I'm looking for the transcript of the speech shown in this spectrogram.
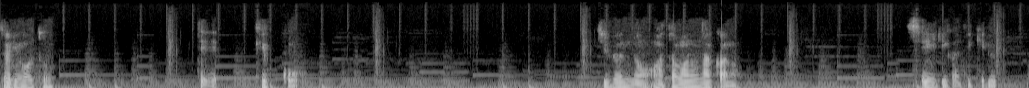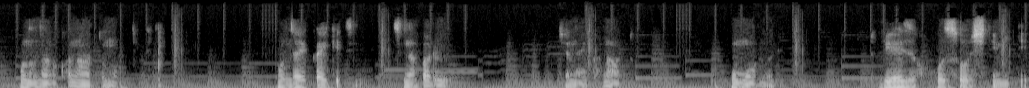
独り言って結構自分の頭の中の整理ができるものなのかなと思ってて、問題解決につながるじゃないかなと思うので、とりあえず放送してみて、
